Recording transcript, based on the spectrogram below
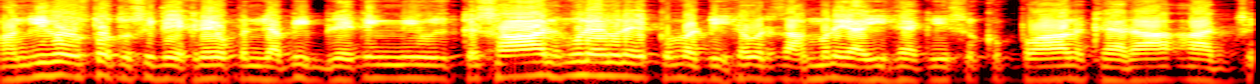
ਹਾਂਜੀ ਦੋਸਤੋ, ਤੁਸੀਂ ਦੇਖ ਰਹੇ ਹੋ ਪੰਜਾਬੀ ਬ੍ਰੇਕਿੰਗ ਨਿਊਜ਼। ਕਿਸਾਨ ਹੁਣੇ ਹੁਣੇ ਇੱਕ ਵੱਡੀ ਖਬਰ ਸਾਹਮਣੇ ਆਈ ਹੈ ਕਿ ਸੁਖਪਾਲ ਖਹਿਰਾ ਅੱਜ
